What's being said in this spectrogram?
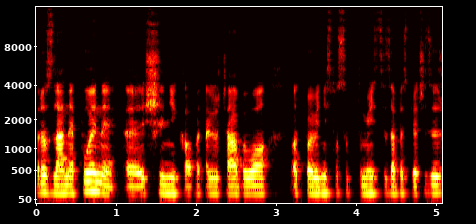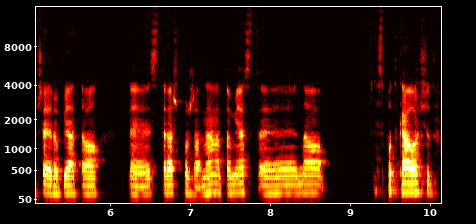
rozlane płyny silnikowe, także trzeba było w odpowiedni sposób to miejsce zabezpieczyć. Zazwyczaj robiła to Straż Pożarna, natomiast no, spotkało się w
